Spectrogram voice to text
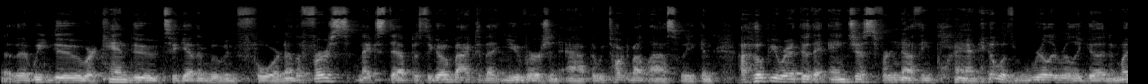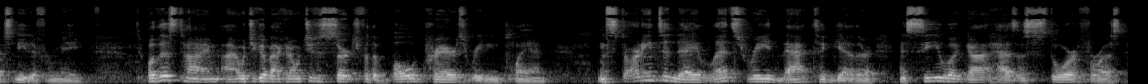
uh, that we do or can do together moving forward. Now, the first next step is to go back to that YouVersion app that we talked about last week. And I hope you read through the Anxious for Nothing plan. It was really, really good and much needed for me. Well, this time, I want you to go back and I want you to search for the Bold Prayers reading plan. And starting today, let's read that together and see what God has in store for us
